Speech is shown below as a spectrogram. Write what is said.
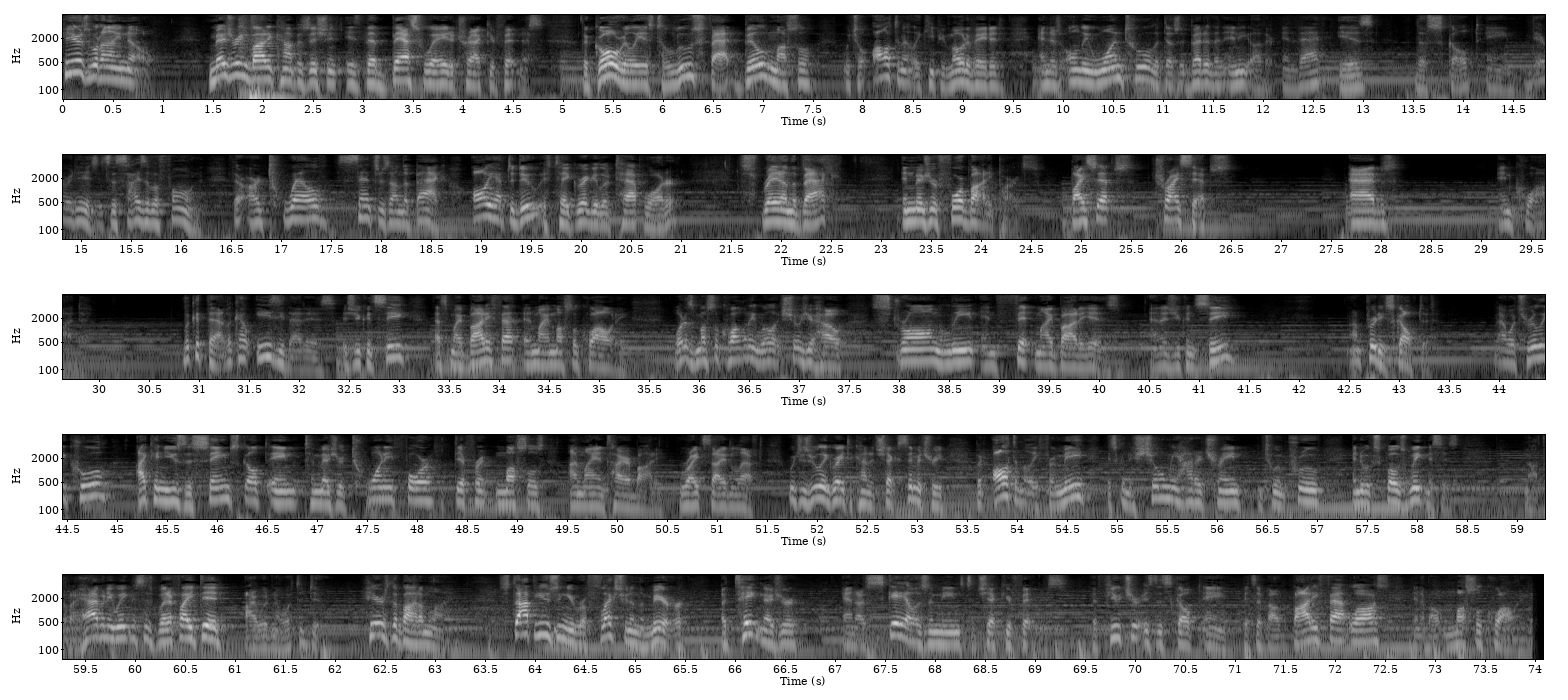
Here's what I know. Measuring body composition is the best way to track your fitness. The goal really is to lose fat, build muscle, which will ultimately keep you motivated. And there's only one tool that does it better than any other, and that is the Skulpt Aim. There it is. It's the size of a phone. There are 12 sensors on the back. All you have to do is take regular tap water, spray it on the back, and measure four body parts biceps, triceps, abs, and quad. Look at that. Look how easy that is. As you can see, that's my body fat and my muscle quality. What is muscle quality? Well, it shows you how strong, lean, and fit my body is. And as you can see, I'm pretty sculpted. Now what's really cool, I can use the same Skulpt Aim to measure 24 different muscles on my entire body, right side and left, which is really great to kind of check symmetry, but ultimately for me, it's gonna show me how to train and to improve and to expose weaknesses. Not that I have any weaknesses, but if I did, I would know what to do. Here's the bottom line. Stop using your reflection in the mirror, a tape measure, and a scale as a means to check your fitness. The future is the Skulpt Aim. It's about body fat loss and about muscle quality.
